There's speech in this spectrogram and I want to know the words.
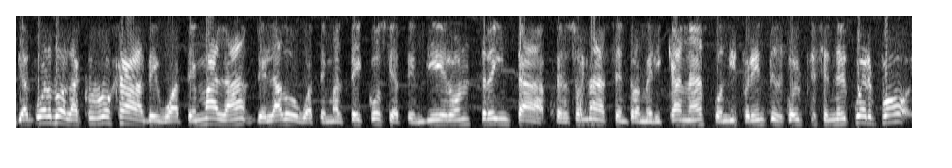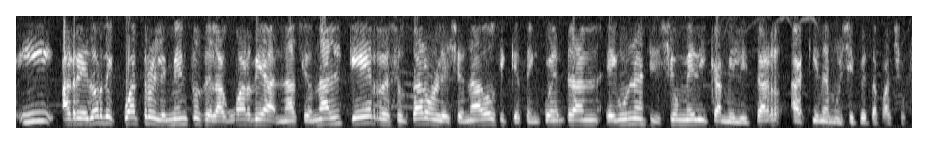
de acuerdo a la Cruz Roja de Guatemala, del lado guatemalteco se atendieron 30 personas centroamericanas con diferentes golpes en el cuerpo y alrededor de cuatro elementos de la Guardia Nacional que resultaron lesionados y que se encuentran en una institución médica militar aquí en el municipio de Tapachula.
